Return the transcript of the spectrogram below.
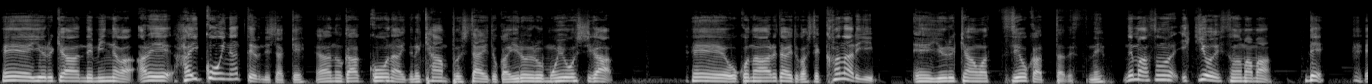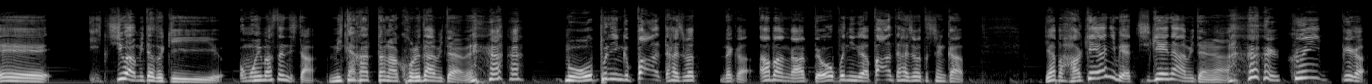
えー、ゆるキャンでみんなが、あれ、廃校になってるんでしたっけ？あの、学校内でね、キャンプしたりとか、いろいろ催しが、えー、行われたりとかして、かなり、えー、ゆるキャンは強かったですね。で、まあ、その勢いそのまま。で、えー、1話見たとき、思いませんでした？見たかったのはこれだみたいなね。もうオープニングバーンって始まっ、なんか、アバンがあって、オープニングがバーンって始まった瞬間、やっぱ派遣アニメはちげえな、みたいな。雰囲気が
